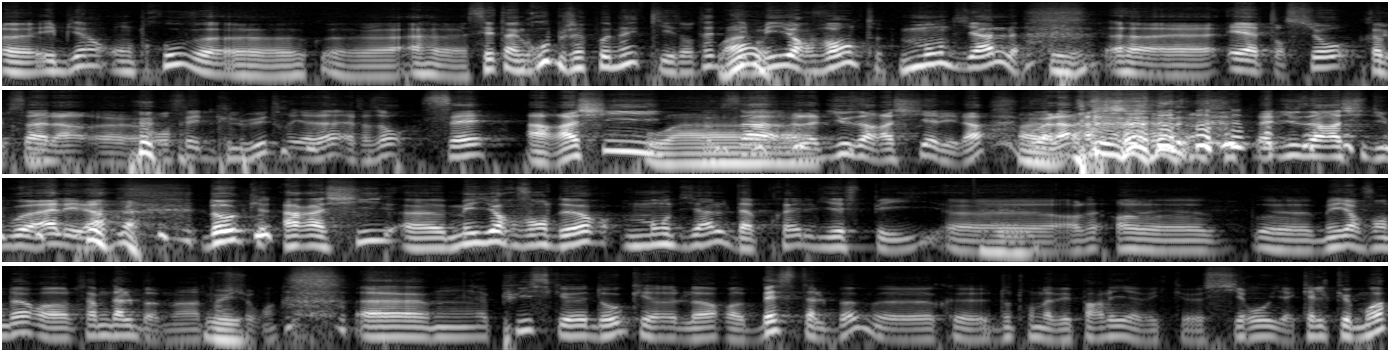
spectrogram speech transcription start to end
euh, eh bien, on trouve, euh, euh, c'est un groupe japonais qui est en tête des meilleures ventes mondiales. Et attention, comme ça, là, on fait une culbute. Regardez, attention, c'est Arashi. Wow. Comme ça, la news Arashi, elle est là. Voilà. Voilà, la news Arashi du bois, elle est là. Donc, Arashi, meilleur vendeur mondial d'après l'IFPI. meilleur vendeur en termes d'album, hein, attention. hein. Puisque donc leur best album, que- dont on avait parlé avec Siro il y a quelques mois,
